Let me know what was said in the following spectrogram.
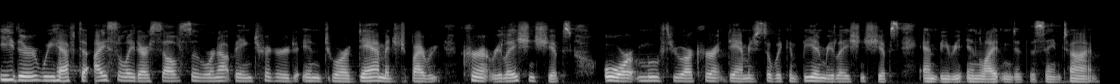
either we have to isolate ourselves so we're not being triggered into our damage by re- current relationships, or move through our current damage so we can be in relationships and be re- enlightened at the same time?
